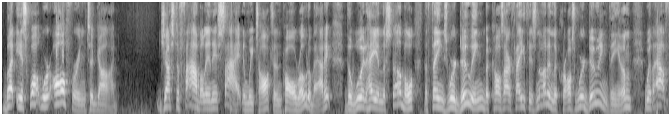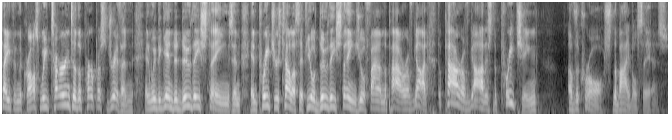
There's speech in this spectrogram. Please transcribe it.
but it's what we're offering to God justifiable in His sight. And we talked, and Paul wrote about it the wood, hay, and the stubble, the things we're doing because our faith is not in the cross, we're doing them without faith in the cross. We turn to the purpose driven and we begin to do these things. And, and preachers tell us if you'll do these things, you'll find the power of God. The power of God is the preaching of the cross, the Bible says.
